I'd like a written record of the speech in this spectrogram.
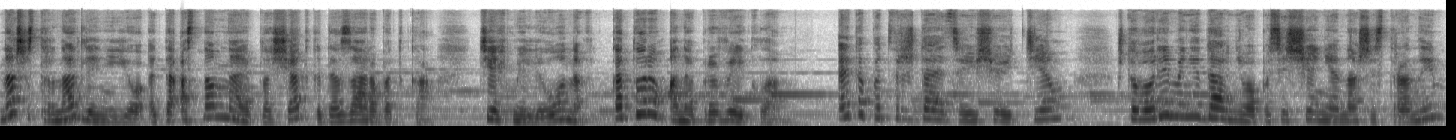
Наша страна для нее – это основная площадка для заработка тех миллионов, к которым она привыкла. Это подтверждается еще и тем, что во время недавнего посещения нашей страны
